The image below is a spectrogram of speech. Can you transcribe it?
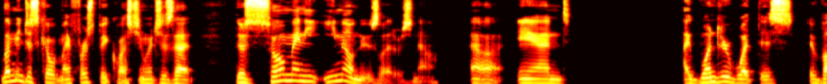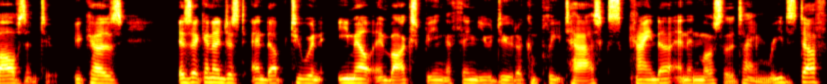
Let me just go with my first big question, which is that there's so many email newsletters now. Uh, and I wonder what this evolves into because is it going to just end up to an email inbox being a thing you do to complete tasks, kinda, and then most of the time read stuff?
